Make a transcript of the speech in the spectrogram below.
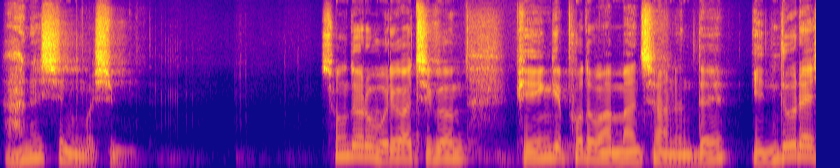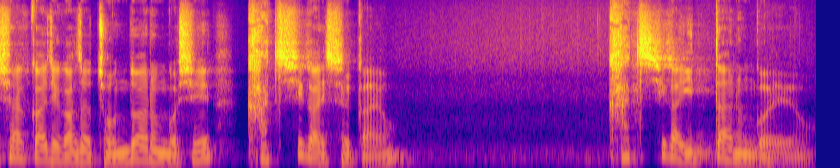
않으시는 것입니다. 성도 여러분 우리가 지금 비행기 표도 만만치 않은데 인도네시아까지 가서 전도하는 것이 가치가 있을까요? 가치가 있다는 거예요.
